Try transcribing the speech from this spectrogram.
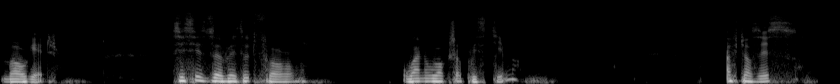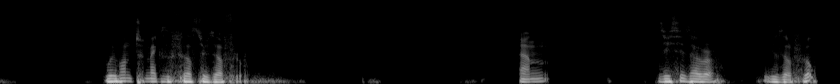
mortgage. This is the result for one workshop with team. After this, we want to make the first user flow. And this is our user flow.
